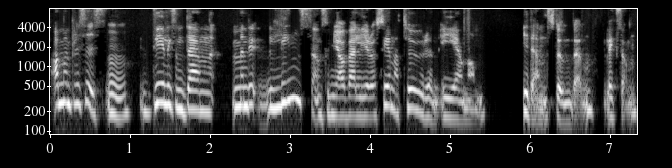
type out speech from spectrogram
Ja men precis. Mm. Det är liksom den men det, linsen som jag väljer att se naturen igenom i den stunden. Liksom.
